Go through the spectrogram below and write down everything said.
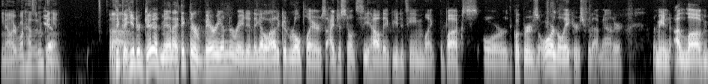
you know, everyone has an opinion. I think the Uh, Heat are good, man. I think they're very underrated. They got a lot of good role players. I just don't see how they beat a team like the Bucks or the Clippers or the Lakers for that matter. I mean, I love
